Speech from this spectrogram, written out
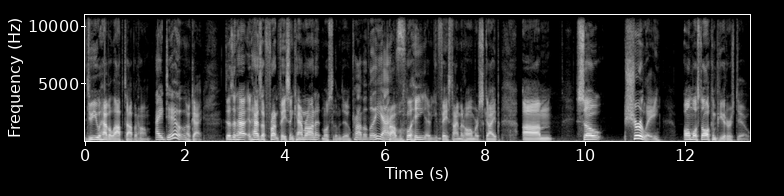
Do you have a laptop at home? I do. Okay. Does it have? It has a front-facing camera on it. Most of them do. Probably, yes. Probably. You can FaceTime at home or Skype. Um, so surely, almost all computers do.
